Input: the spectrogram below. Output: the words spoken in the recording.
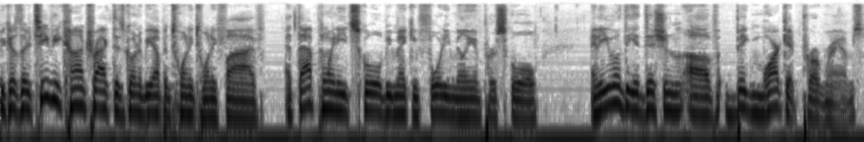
because their TV contract is going to be up in 2025. At that point, each school will be making 40 million per school, and even with the addition of big market programs,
